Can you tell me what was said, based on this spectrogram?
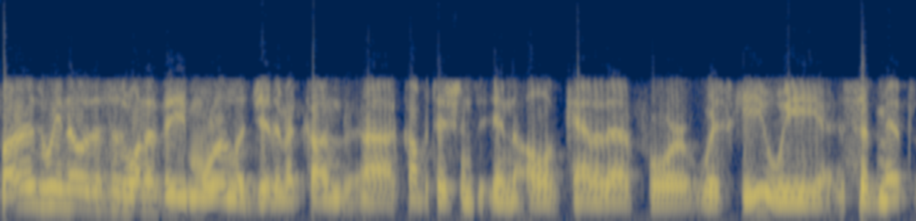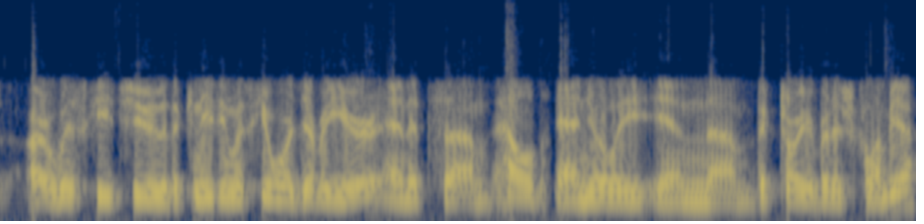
far as we know, this is one of the more legitimate con- uh, competitions in all of Canada for whiskey. We submit our whiskey to the Canadian Whiskey Awards every year, and it's um, held annually in um, Victoria, British Columbia.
